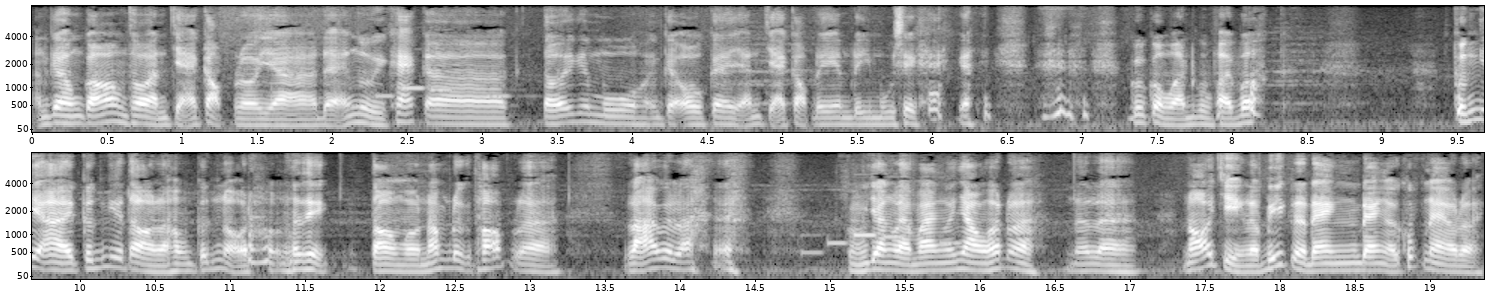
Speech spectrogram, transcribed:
Anh kêu không có không thôi anh trả cọc rồi à, để người khác uh, tới cái mua. Anh kêu ok vậy anh trả cọc đi em đi mua xe khác. Cuối cùng anh cũng phải bớt cứng như ai cứng như toàn là không cứng nổi đâu nói thiệt. Toàn vào nắm được thóp là lái với lái cũng dân làm ăn với nhau hết mà nên là nói chuyện là biết là đang đang ở khúc nào rồi.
